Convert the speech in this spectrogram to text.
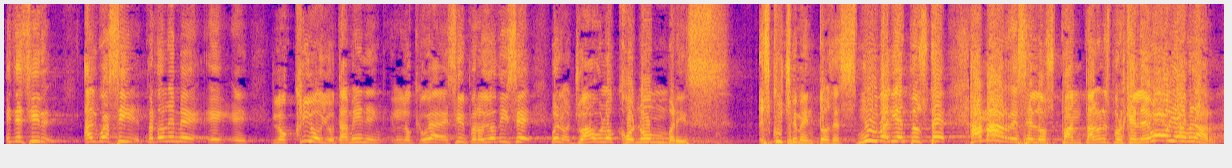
Es decir, algo así, perdóneme, eh, eh, lo crío yo también en lo que voy a decir, pero Dios dice, bueno, yo hablo con hombres. Escúcheme entonces, muy valiente usted, amárrese los pantalones porque le voy a hablar.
